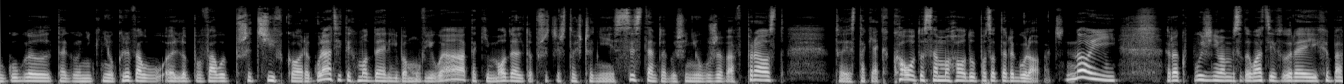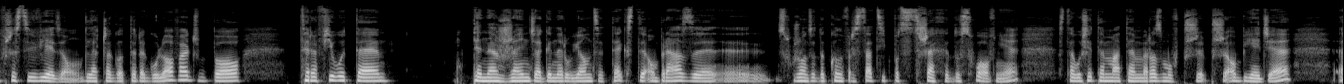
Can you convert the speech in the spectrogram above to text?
Google, tego nikt nie ukrywał, lobowały przeciwko regulacji tych modeli, bo mówiły, a taki model to przecież to jeszcze nie jest system, tego się nie używa wprost, to jest tak jak koło do samochodu, po co to regulować? No i rok później mamy sytuację, w której chyba wszyscy wiedzą, dlaczego to regulować, bo trafiły te te narzędzia generujące teksty, obrazy, y, służące do konwersacji pod strzechy dosłownie, stały się tematem rozmów przy, przy obiedzie. Y,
